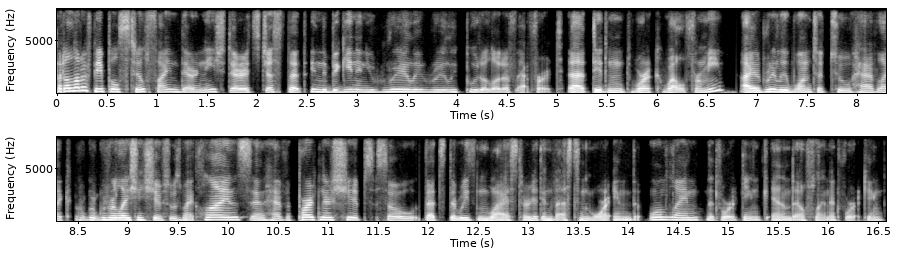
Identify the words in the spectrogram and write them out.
But a lot of people still find their niche there. It's just that in the beginning, you really, really put a lot of effort. That didn't work well for me. I really wanted to have like relationships with my clients and have partnerships. So, that's the reason why I started started investing more in the online networking and offline networking.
